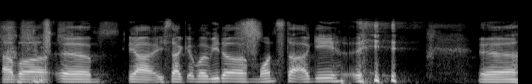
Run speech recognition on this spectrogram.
Aber ähm, ja, ich sage immer wieder Monster AG. Äh,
